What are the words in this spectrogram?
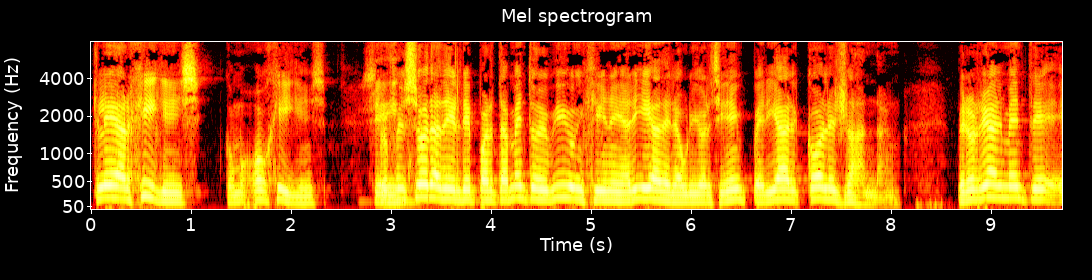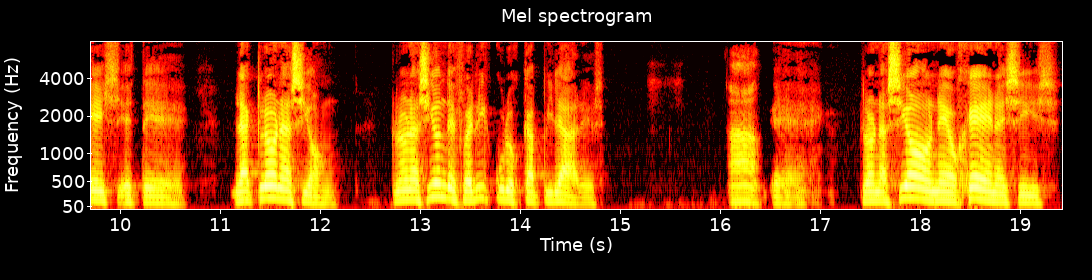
Claire Higgins, como O. Sí. profesora del Departamento de Bioingeniería de la Universidad Imperial College London. Pero realmente es este, la clonación, clonación de folículos capilares, Ah, eh, clonación, neogénesis.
